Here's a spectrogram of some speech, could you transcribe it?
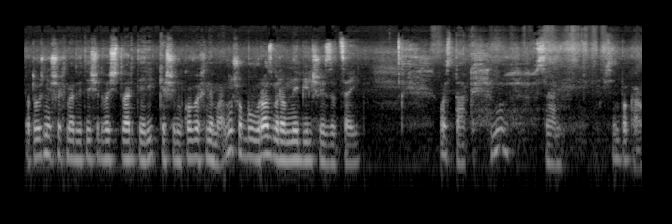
потужніших на 2024 рік кишенькових нема. Ну, щоб був розміром не більший за цей. Ось так. Ну, все. Всім пока.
